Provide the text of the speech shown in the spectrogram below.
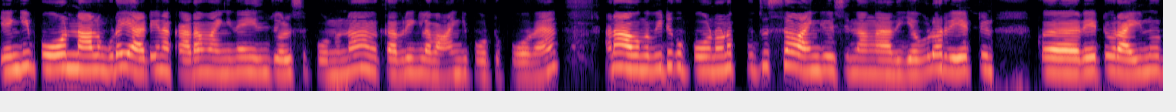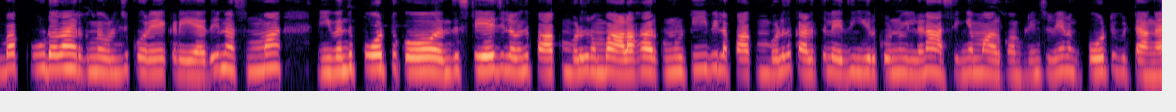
எங்கேயும் போனாலும் கூட யார்ட்டையும் நான் கடன் வாங்கி தான் எதுவும் ஜொல்சு போகணுன்னா கவரிங்கில் வாங்கி போட்டு போவேன். ஆனால் அவங்க வீட்டுக்கு போனோன்னே புதுசாக வாங்கி வச்சுருந்தாங்க. அது எவ்வளோ ரேட்டு ரேட்டு ஒரு ஐநூறுரூபா கூட தான் இருக்குமே ஒழிஞ்சு குறைய கிடையாது. நான் சும்மா நீ வந்து போட்டுக்கோ. வந்து ஸ்டேஜில் வந்து பார்க்கும்பொழுது ரொம்ப அழகா இருக்கணும். டிவியில் பார்க்கும்பொழுது கழுத்தில் எதுவும் இருக்கணும் இல்லைனா அசிங்கமாக இருக்கும் அப்படின்னு சொல்லி எனக்கு போட்டு விட்டாங்க.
